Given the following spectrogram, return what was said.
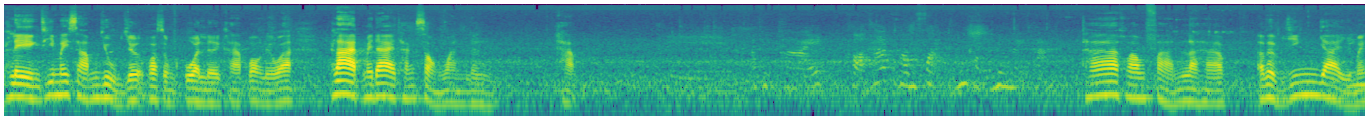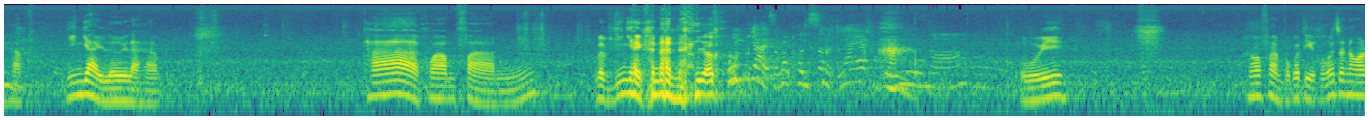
เพลงที่ไม่ซ้ำอยู่เยอะพอสมควรเลยครับ บอกเลยว่า พลาดไม่ได้ทั้ง 2 วันเลยครับ เอาสุดท้ายขอท่าความฝันของนิวหน่อยค่ะถ้าความฝันล่ะครับเอาแบบยิ่งใหญ่ไหมครับ ยิ่งใหญ่เลยล่ะครับ ถ้าความฝัน แบบยิ่งใหญ่ขนาดไหนเอายิ่งใหญ่สำหรับคอนเสิร์ตแรกของนิวเนาะอุ้ยความฝันปกติเขาก็จะนอน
